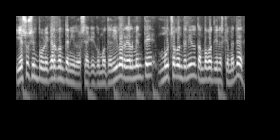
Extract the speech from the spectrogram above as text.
Y eso sin publicar contenido. O sea que, como te digo, realmente mucho contenido tampoco tienes que meter.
